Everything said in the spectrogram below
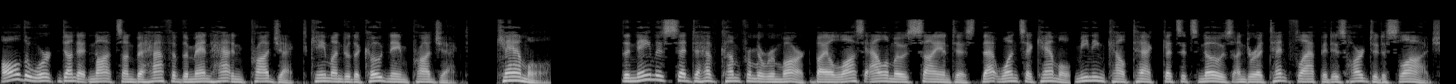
All the work done at NOTS on behalf of the Manhattan Project came under the codename Project Camel. The name is said to have come from a remark by a Los Alamos scientist that once a camel meaning Caltech gets its nose under a tent flap it is hard to dislodge.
